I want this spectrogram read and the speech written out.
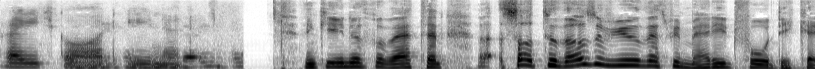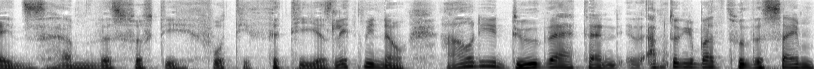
Praise God in it. Thank you, Enid, for that. And uh, so, to those of you that's been married for decades, um, this 50, 40, 30 years, let me know how do you do that? And I'm talking about to the same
